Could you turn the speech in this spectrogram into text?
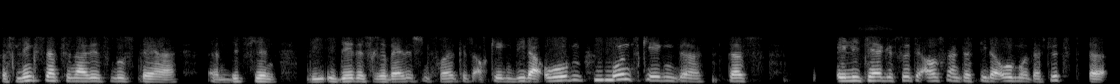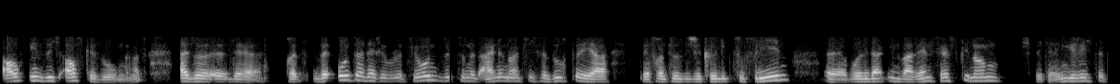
des Linksnationalismus, der ein bisschen die Idee des rebellischen Volkes auch gegen die da oben mhm. und gegen das, elitär geführte Ausland, das die da oben unterstützt, äh, auch in sich aufgesogen hat. Also äh, der unter der Revolution 1791 versuchte ja der französische König zu fliehen, äh, wurde dann in Varennes festgenommen, später hingerichtet.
